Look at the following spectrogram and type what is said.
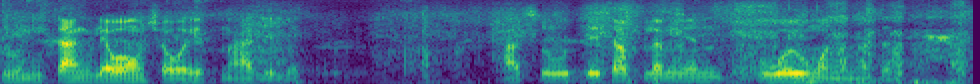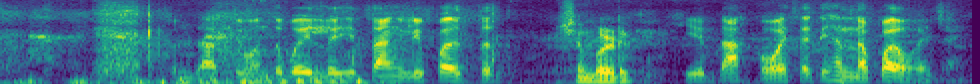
दोन्ही चांगल्या वंशावळीतनं आलेले. असं उद्देश आपला मेन वळू म्हणूनच पण जातीवंत बैल ही चांगली पळतात. शंभर टक्के. हे दाखवायसाठी ह्यांना पळवायचं आहे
